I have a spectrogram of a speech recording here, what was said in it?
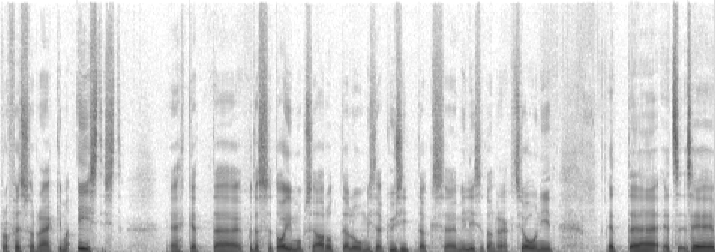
professor rääkima Eestist. Ehk et äh, kuidas see toimub, see arutelu, mida küsitakse, millised on reaktsioonid. et, äh, et see,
